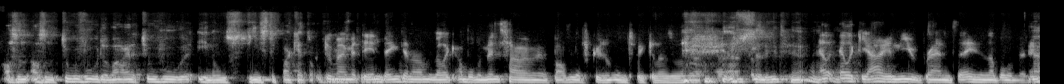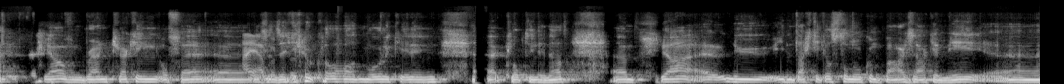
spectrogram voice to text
als, een, als een toegevoegde waarde toevoegen in ons dienstenpakket. Doe mij meteen denken aan welk abonnement zouden we met Pavlov kunnen ontwikkelen. Zo, Absoluut. Ja. El, elk jaar een nieuw brand hè, in een abonnement. Ja, ja of een brand tracking, of ah, ja, er zijn ook wel wat mogelijkheden in. Klopt inderdaad. Um, ja, nu in het artikel stonden ook een paar zaken mee, uh,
